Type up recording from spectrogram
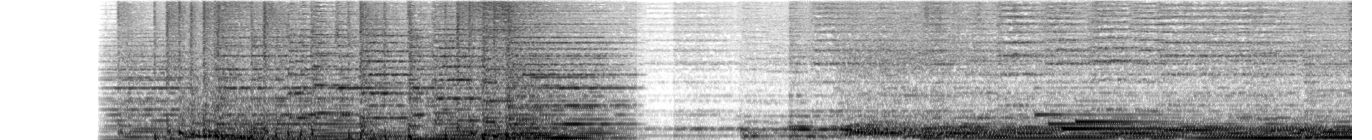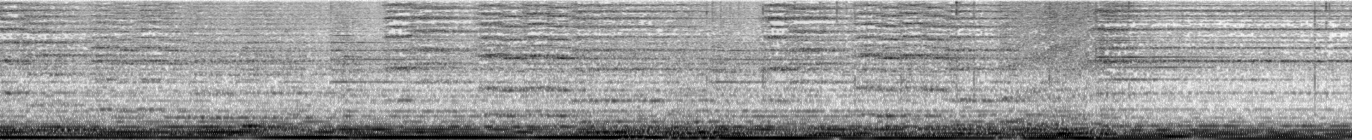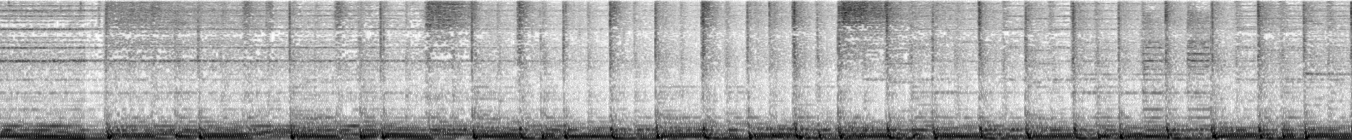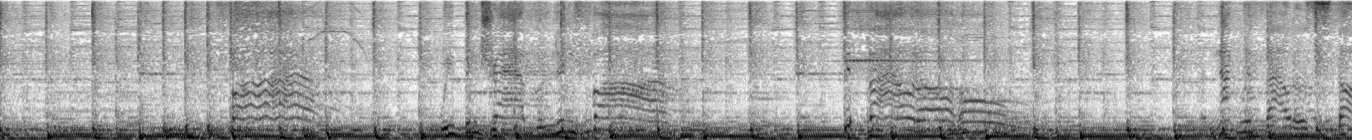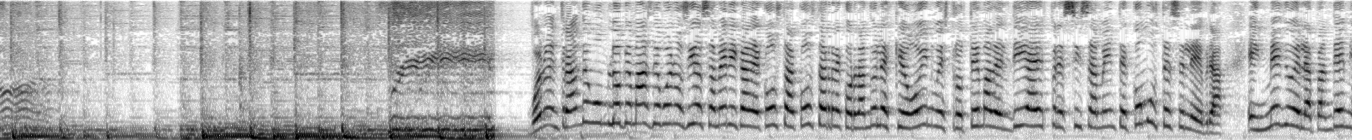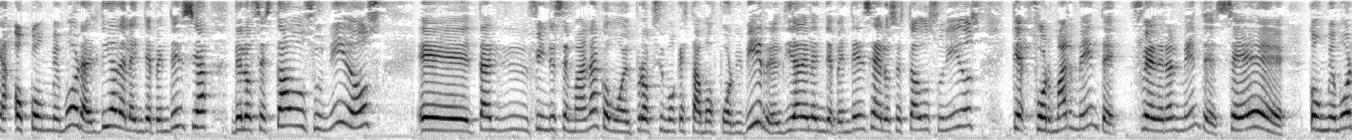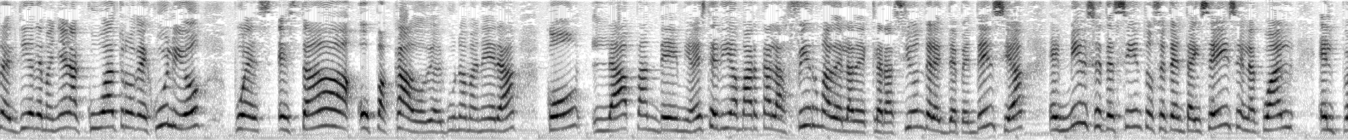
Bueno, entrando en un bloque más de Buenos Días América de costa a costa, recordándoles que hoy nuestro tema del día es precisamente cómo usted celebra en medio de la pandemia o conmemora el Día de la Independencia de los Estados Unidos. Eh, tal fin de semana como el próximo que estamos por vivir, el Día de la Independencia de los Estados Unidos, que formalmente, federalmente, se conmemora el día de mañana, 4 de julio, pues está opacado de alguna manera con la pandemia. Este día marca la firma de la Declaración de la Independencia en 1776, en la cual el,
